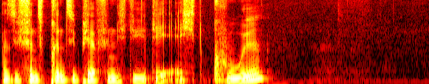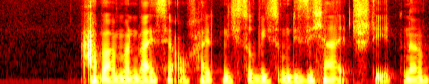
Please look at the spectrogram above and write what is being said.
Also ich finde es prinzipiell, finde ich die Idee echt cool. Aber man weiß ja auch halt nicht so, wie es um die Sicherheit steht, ne?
